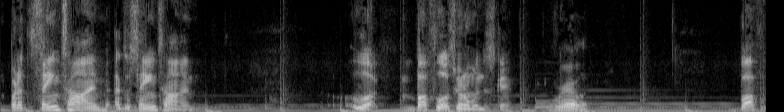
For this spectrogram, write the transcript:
but at the same time at the same time look buffalo's going to win this game really? Buff-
